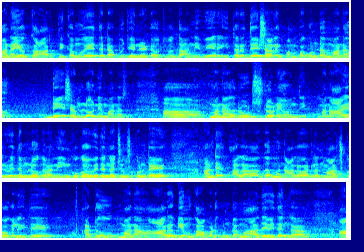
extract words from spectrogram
మన యొక్క ఆర్థికము ఏదైతే డబ్బు జనరేట్ అవుతుందో దాన్ని వేరే ఇతర దేశాలకు పంపకుండా మన దేశంలోనే మన మన రూట్స్లోనే ఉంది. మన ఆయుర్వేదంలో కానీ ఇంకొక విధంగా చూసుకుంటే అంటే అలాగా మన అలవాట్లను మార్చుకోగలిగితే అటు మన ఆరోగ్యం కాపాడుకుంటామో అదేవిధంగా ఆ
